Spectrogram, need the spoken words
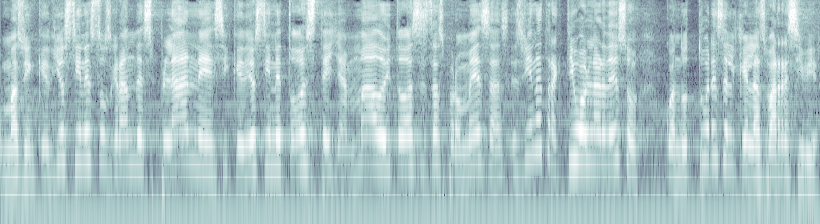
más bien que Dios tiene estos grandes planes y que Dios tiene todo este llamado y todas estas promesas. Es bien atractivo hablar de eso cuando tú eres el que las va a recibir.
